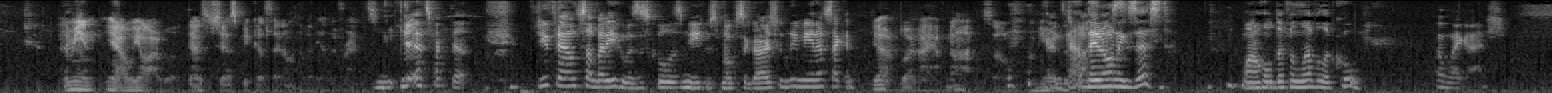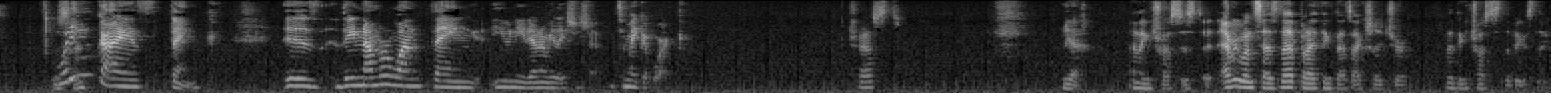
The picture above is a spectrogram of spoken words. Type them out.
I mean, yeah, we are, but that's just because I don't have any other friends. Mm, yeah, that's fucked up. If you found somebody who is as cool as me who smokes cigars, you'd leave me in a second. Yeah, but I have not, so I'm here at Thank this God they don't podcast. exist. On a whole different level of cool. Oh my gosh. What do you guys think is the number one thing you need in a relationship to make it work? Trust. Yeah, I think trust is. Everyone says that, but I think that's actually true. I think trust is the biggest thing.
